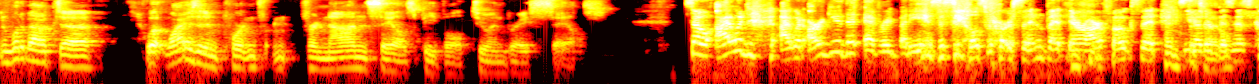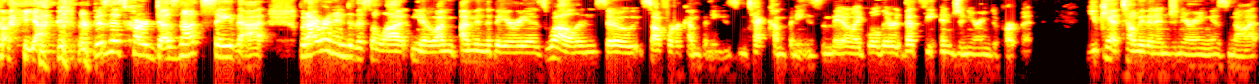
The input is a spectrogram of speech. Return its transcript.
and what about uh, what? Why is it important for, for non-salespeople to embrace sales? So I would I would argue that everybody is a salesperson, but there are folks that you know the their business card yeah their business card does not say that. But I run into this a lot. You know, I'm I'm in the Bay Area as well, and so software companies and tech companies, and they're like, well, they're that's the engineering department. You can't tell me that engineering is not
